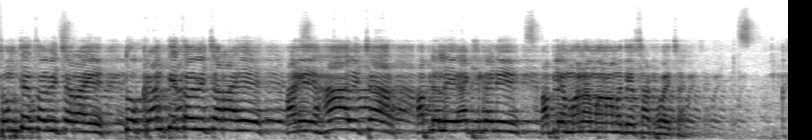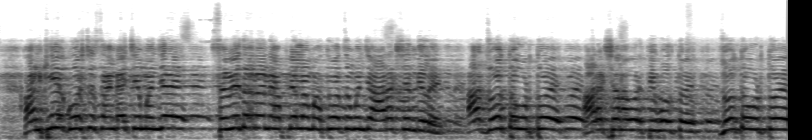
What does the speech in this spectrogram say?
समतेचा विचार आहे तो क्रांतीचा विचार आहे. आणि हा विचार आपल्याला या ठिकाणी आपल्या मनामनामध्ये साठवायचा आहे. आणखी एक गोष्ट सांगायची म्हणजे संविधानाने आपल्याला महत्वाचं म्हणजे आरक्षण दिलंय. आज जो तो उठतोय आरक्षणावरती बोलतोय. जो तो उठतोय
